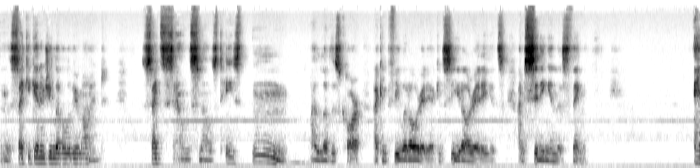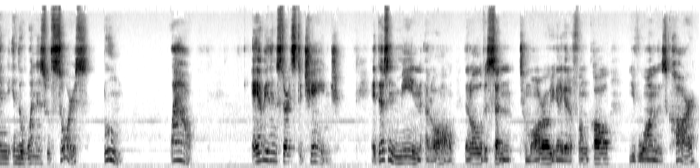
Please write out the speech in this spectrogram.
in the psychic energy level of your mind, sights, sounds, smells, taste. Mmm, I love this car. I can feel it already. I can see it already. It's I'm sitting in this thing. And in the oneness with source, boom. Wow. Everything starts to change. It doesn't mean at all that all of a sudden tomorrow you're going to get a phone call, you've won this car.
